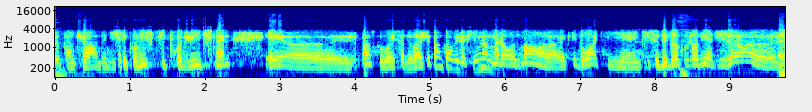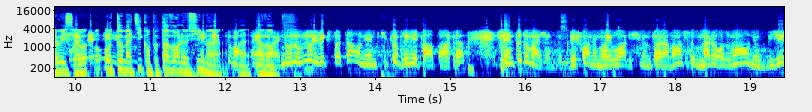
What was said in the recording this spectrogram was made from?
le concurrent de DC Comics qui produit X-Men. Et euh, je pense que oui, ça devrait. J'ai pas encore vu le film, malheureusement, euh, avec les droits qui, qui se débloquent aujourd'hui à 10 heures. euh, Eh oui, c'est automatique, on peut pas voir le film ouais, Eh avant. Nous, nous, nous, les exploitants, on est un petit peu brimés par rapport à ça. C'est un peu dommage. Des fois, on aimerait voir les films un peu à l'avance. Malheureusement, on est obligé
